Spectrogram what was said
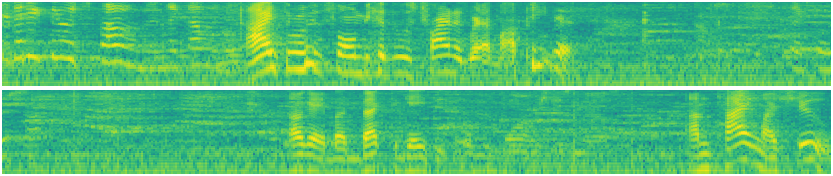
And then he threw his phone, and like that was I threw his phone because it was trying to grab my penis. sexual assault. Okay, but back to gay people. Orange, this mouse. I'm tying my shoe.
